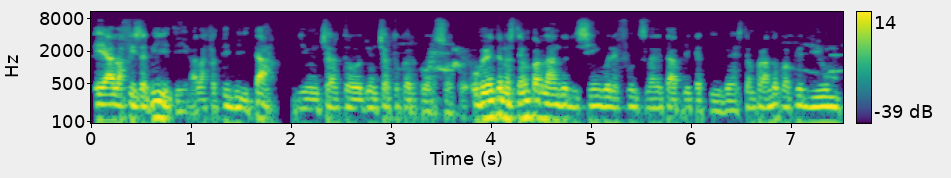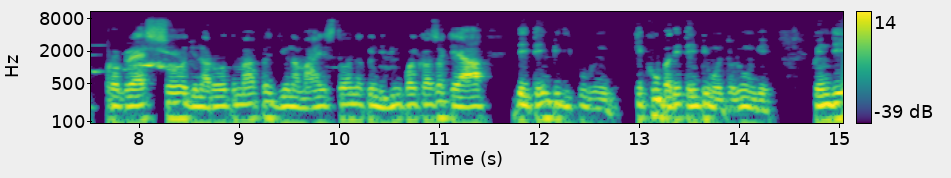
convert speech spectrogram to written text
e alla feasibility, alla fattibilità di un, certo, di un certo percorso. Ovviamente non stiamo parlando di singole funzionalità applicative, stiamo parlando proprio di un progresso, di una roadmap, di una milestone, quindi di un qualcosa che ha dei tempi di, che cuba dei tempi molto lunghi. Quindi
